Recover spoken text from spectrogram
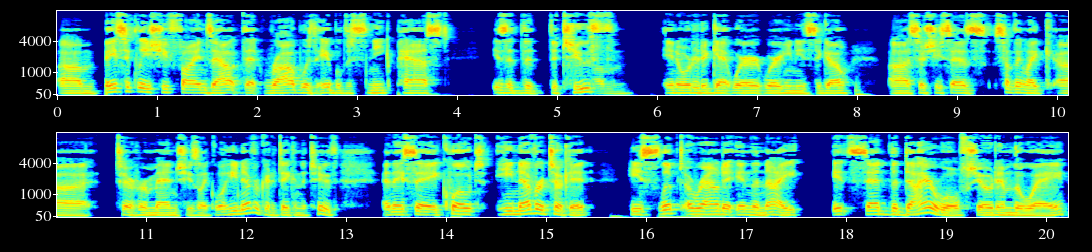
Um, basically, she finds out that Robb was able to sneak past. Is it the the tooth um, in order to get where where he needs to go? Uh, so she says something like uh, to her men, she's like, "Well, he never could have taken the tooth," and they say, "quote He never took it. He slipped around it in the night. It said the direwolf showed him the way.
